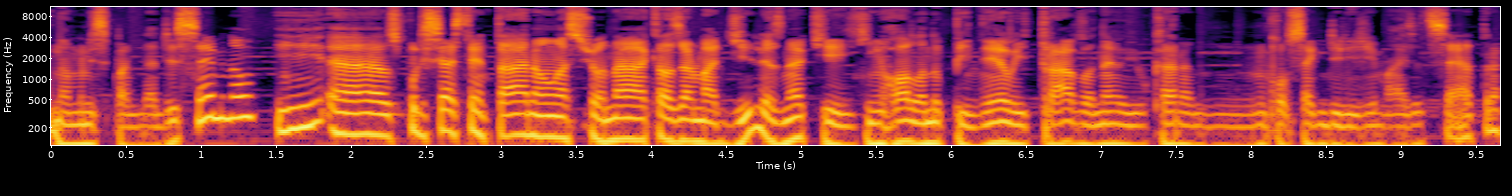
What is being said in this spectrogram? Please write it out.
na municipalidade de Seminole e uh, os policiais tentaram acionar aquelas armadilhas, né, que, que enrola no pneu e trava, né, e o cara não consegue dirigir mais, etc.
